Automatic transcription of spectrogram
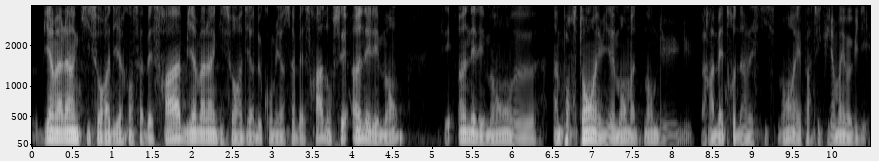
bien malin qui saura dire quand ça baissera, bien malin qui saura dire de combien ça baissera. Donc c'est un élément, c'est un élément euh, important évidemment maintenant du, paramètre d'investissement et particulièrement immobilier.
